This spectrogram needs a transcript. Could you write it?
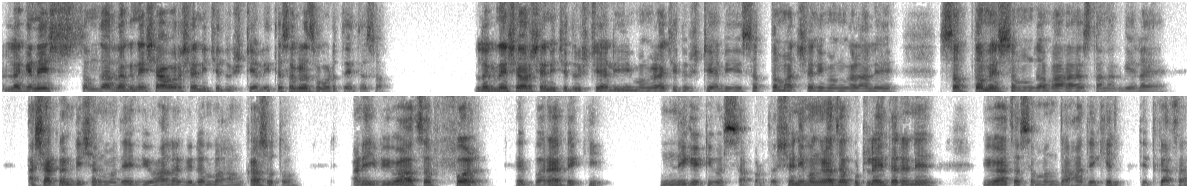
लग्नेश समजा लग्नेशावर शनीची दृष्टी आली ते सगळंच घडतंय तसं. लग्नेशावर शनीची दृष्टी आली मंगळाची दृष्टी आली सप्तमात शनी मंगळ आले सप्तमेश समजा बाराव्या स्थानात गेलाय अशा कंडिशनमध्ये विवाहाला विलंब हमखास होतो आणि विवाहाचं फळ हे बऱ्यापैकी निगेटिव्हच सापडतं. शनी मंगळाचा कुठल्याही तऱ्हेने विवाहाचा संबंध हा देखील तितकासा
